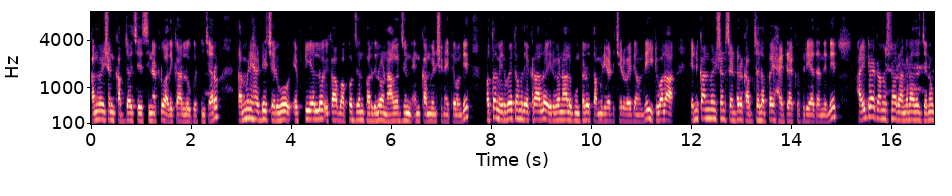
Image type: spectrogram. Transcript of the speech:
కన్వెన్షన్ కబ్జా చేసినట్లు అధికారులు గుర్తించారు. తమ్మిడిహడ్డి చెరువు ఎఫ్టిఎల్ ఇక బఫర్ జోన్ పరిధిలో నాగార్జున ఎన్ కన్వెన్షన్ అయితే ఉంది. మొత్తం ఇరవై తొమ్మిది ఎకరాల్లో ఇరవై నాలుగు గుంటలు తమ్మిడిహడ్డి చెరువు అయితే ఉంది. ఇటీవల ఎన్ కన్వెన్షన్ సెంటర్ కబ్జాలపై హైడ్రాకు ఫిర్యాదు అందింది. హైడ్రా కమిషనర్ రంగనాథన్ జనం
